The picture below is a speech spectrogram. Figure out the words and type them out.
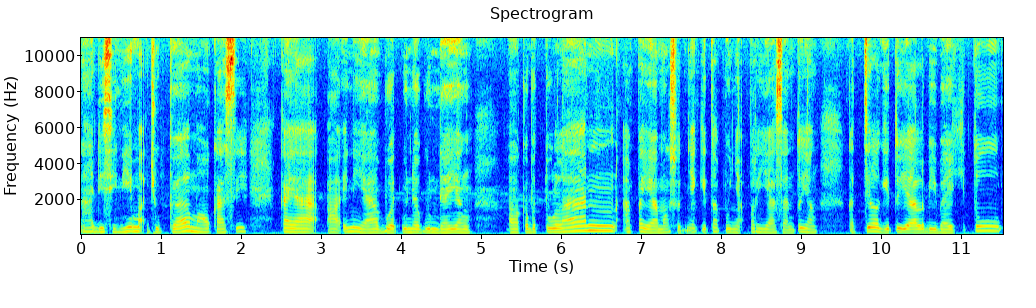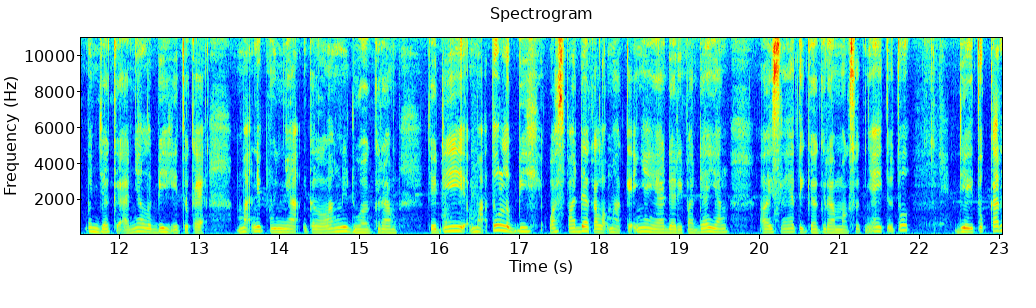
Nah, di sini Mak juga mau kasih kayak uh, ini ya buat bunda-bunda yang uh, kebetulan apa ya maksudnya kita punya perhiasan tuh yang kecil gitu ya lebih baik itu penjagaannya lebih gitu. Kayak emak nih punya gelang nih 2 gram. Jadi emak tuh lebih waspada kalau makainya ya daripada yang uh, istilahnya 3 gram. Maksudnya itu tuh dia itu kan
